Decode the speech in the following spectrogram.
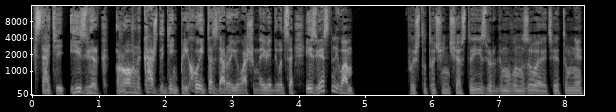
Кстати, изверг ровно каждый день приходит о здоровью вашем наведываться. Известно ли вам? Вы что-то очень часто извергом его называете. Это мне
